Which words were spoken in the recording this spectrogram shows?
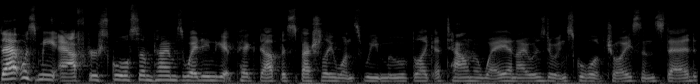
That was me after school sometimes waiting to get picked up, especially once we moved like a town away and I was doing school of choice instead.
